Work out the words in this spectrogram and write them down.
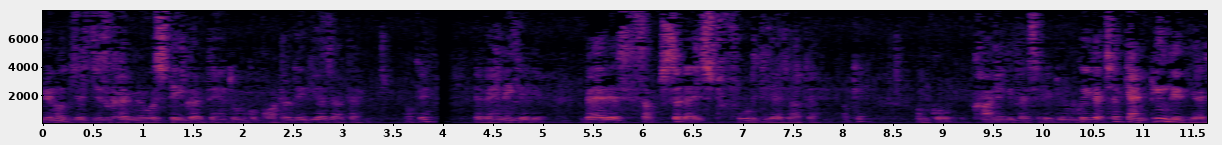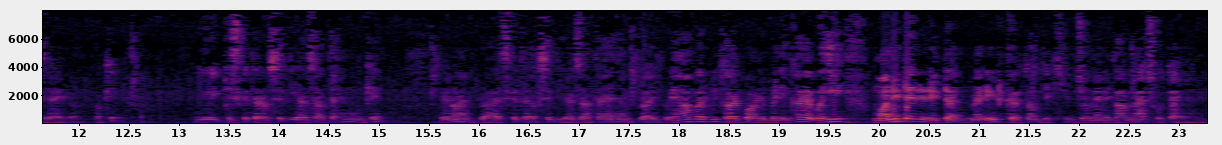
यू नो जिस जिस घर में वो स्टे करते हैं तो उनको क्वार्टर दे दिया जाता है ओके रहने के लिए वेर इज़ सब्सिडाइज फ़ूड दिया जाता है ओके उनको खाने की फैसिलिटी उनको एक अच्छा कैंटीन दे दिया जाएगा ओके ये किसके तरफ़ से दिया जाता है? उनके यू नो एम्प्लॉयज़ की तरफ़ से दिया जाता है एम्प्लॉय को। यहाँ पर भी थर्ड पॉइंट में लिखा है, वही मॉनिटरी रिटर्न मैं रीड करता हूँ, देखिए, जो मैंने कहा मैच होता है यानी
